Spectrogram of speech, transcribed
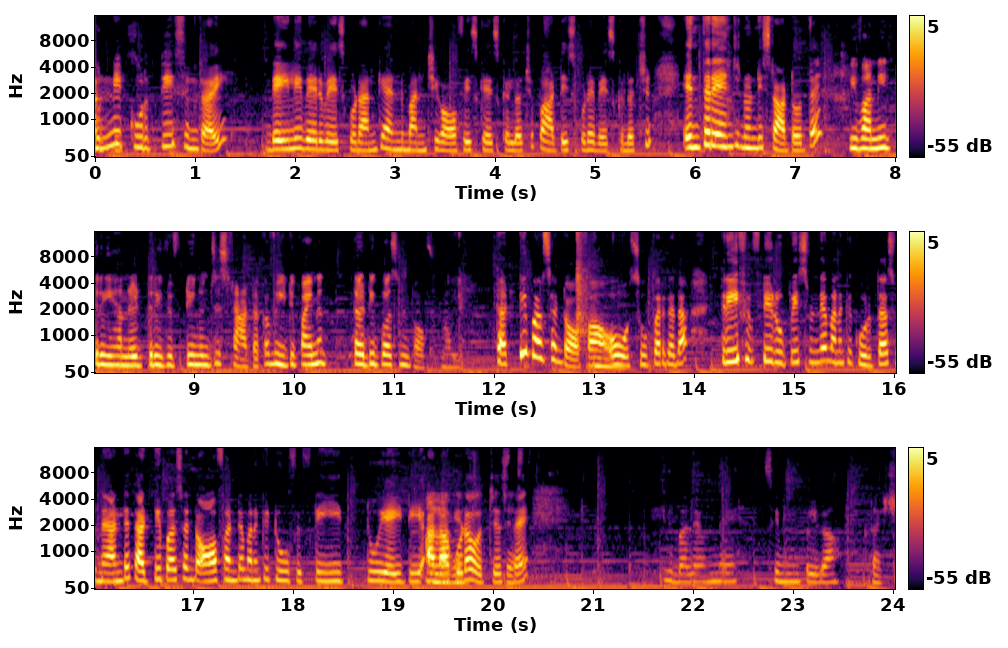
అన్ని కుర్తీస్ ఉంటాయి. డైలీ వేర్ వేసుకోవడానికి అండ్ మంచిగా ఆఫీస్కి వేసుకెళ్ళొచ్చు పార్టీస్ కూడా వేసుకెళ్ళొచ్చు. ఎంత రేంజ్ నుండి స్టార్ట్ అవుతాయి? ఇవన్నీ త్రీ హండ్రెడ్ త్రీ ఫిఫ్టీ నుంచి స్టార్ట్ అక్క. వీటిపైన థర్టీ పర్సెంట్ ఆఫ్ మళ్ళీ. Thirty percent off. ఓ సూపర్ కదా. త్రీ ఫిఫ్టీ రూపీస్ ఉండే మనకి కుర్తాస్ ఉన్నాయి. అంటే థర్టీ పర్సెంట్ ఆఫ్ అంటే మనకి టూ ఫిఫ్టీ టూ ఎయిటీ అలా కూడా వచ్చేస్తాయి. ఇది భలే ఉంది. సింపుల్గా. క్రష్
